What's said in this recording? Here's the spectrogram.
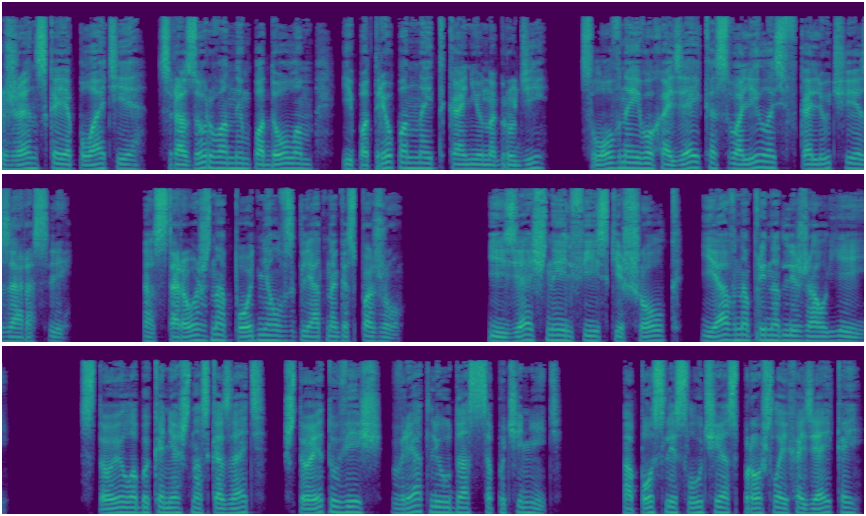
Женское платье с разорванным подолом и потрепанной тканью на груди, словно его хозяйка свалилась в колючие заросли. Осторожно поднял взгляд на госпожу. Изящный эльфийский шелк явно принадлежал ей. Стоило бы, конечно, сказать, что эту вещь вряд ли удастся починить. А после случая с прошлой хозяйкой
